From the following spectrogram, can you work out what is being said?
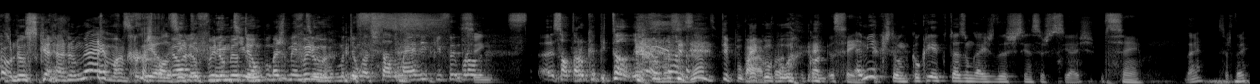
Bro, não, se calhar não é, mano. Porque ele, olha, eu fui no meu tempo. Mas mentiu, no- meteu um atestado médico e foi para o- Sim. assaltar o Capitólio. Tipo, o que Pá, é que o. pá, A minha questão, que eu queria que tu és um gajo das ciências sociais, sim, né? Acertei?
